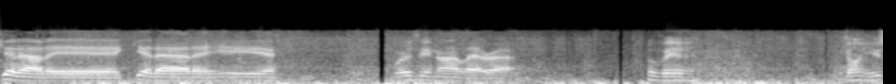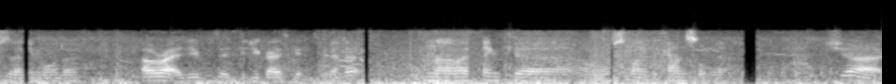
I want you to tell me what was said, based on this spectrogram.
Get out of here! Get out of here! Where's the annihilator at? Over here. You can't use it anymore though. Oh right, did you, did you guys get to spend it? No, I think uh, I slightly cancelled it. Jerk.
